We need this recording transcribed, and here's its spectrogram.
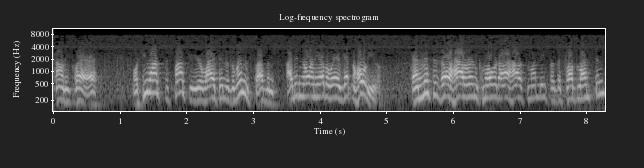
County Clare. Well, she wants to sponsor your wife into the women's club, and I didn't know any other way of getting hold of you. Can Mrs. O'Halloran come over to our house Monday for the club luncheon?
